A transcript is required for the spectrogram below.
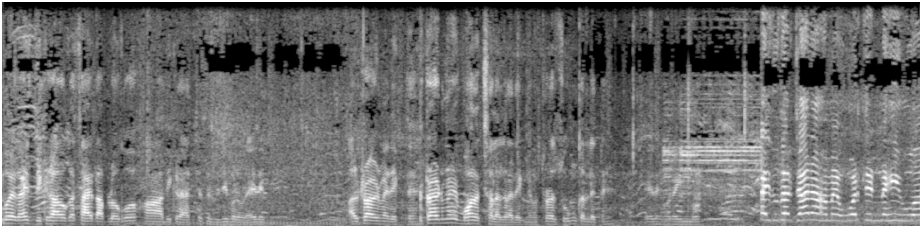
वो गाइस दिख रहा होगा शायद आप लोगों को। हाँ दिख रहा है अच्छे से विजिबल हो रहा है देखो अल्ट्रावाइड में देखते हैं। अल्ट्रावाइड में भी बहुत अच्छा लग रहा है देखने में थोड़ा जूम कर लेते हैं। ये देखो रेनबो उधर जाना हमें वर्थ इट नहीं हुआ।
